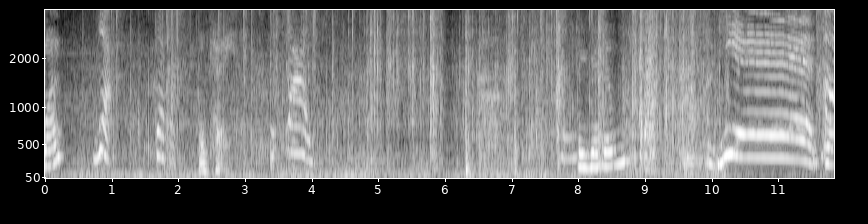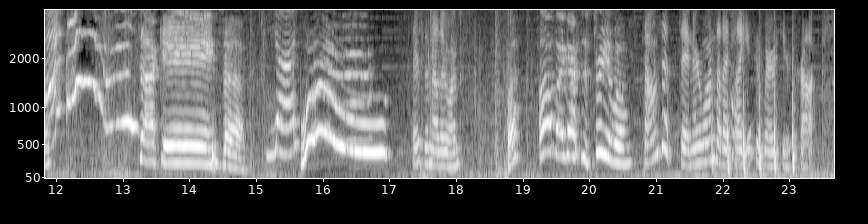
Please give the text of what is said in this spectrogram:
One? Yeah, Peppa. Okay. Inside. Yes! Sakis! Yes. Woo! There's another one. What? Oh my gosh, there's three of them! That one's a thinner one that I thought you could wear with your Crocs.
